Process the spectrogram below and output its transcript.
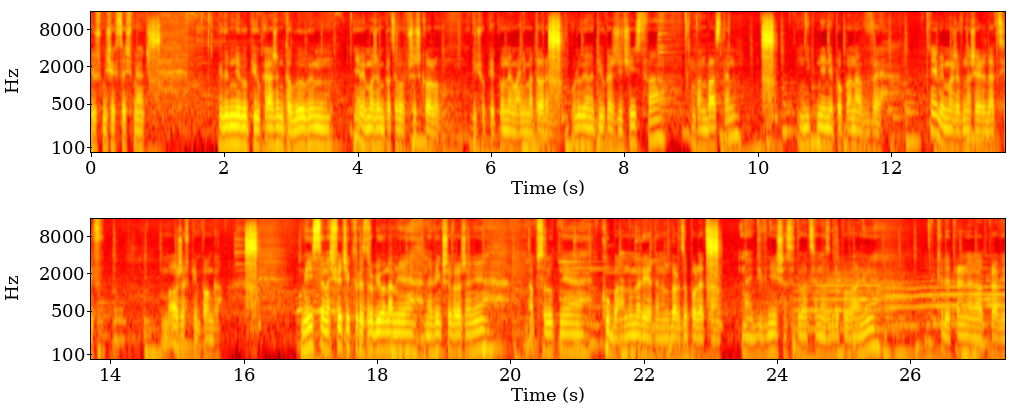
Już mi się chce śmiać. Gdybym nie był piłkarzem, to byłbym, nie wiem, może bym pracował w przedszkolu, jakimś opiekunem, animatorem. Ulubiony piłkarz dzieciństwa, Van Basten. Nikt mnie nie pokona w, nie wiem, może w naszej redakcji, w, może w ping-ponga. Miejsce na świecie, które zrobiło na mnie największe wrażenie, absolutnie Kuba, numer jeden, bardzo polecam. Najdziwniejsza sytuacja na zgrupowaniu, kiedy trener na odprawie,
